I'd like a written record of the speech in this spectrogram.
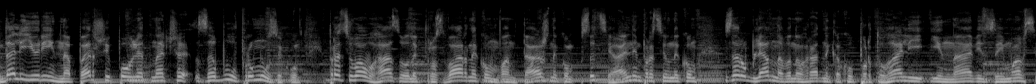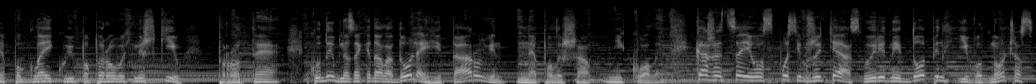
Далі Юрій, на перший погляд, наче забув про музику. Працював газоелектрозварником, вантажником, соціальним працівником, заробляв на виноградниках у Португалії і навіть займався поклейкою паперових мішків. Проте, куди б не закидала доля, гітару він не полишав ніколи. Каже, це його спосіб життя, своєрідний допінг і водночас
